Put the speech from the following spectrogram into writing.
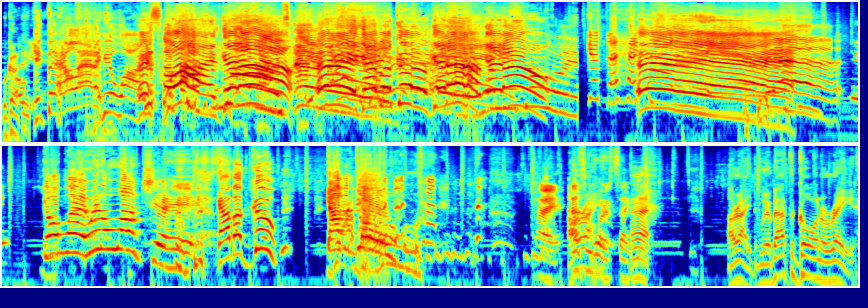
We're gonna oh, get the hell out of here, Hey, Wise! Wise, get out! Hey, Gabagoo, get out! Get out! Get the heck Hey! Go away, we don't want you here! Gabagoo! Gabagoo! Alright, All as right. you were, Segi. Alright. All right, we're about to go on a raid,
